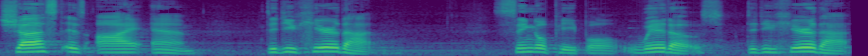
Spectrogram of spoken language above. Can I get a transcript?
just as I am. Did you hear that? Single people, widows. Did you hear that?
